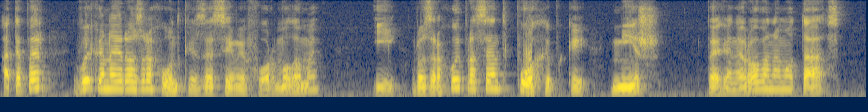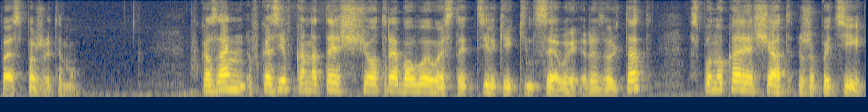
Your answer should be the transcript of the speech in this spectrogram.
а тепер виконай розрахунки за цими формулами і розрахуй процент похибки між P генерованому та P спожитому. Вказівка на те, що треба вивести тільки кінцевий результат, спонукає чат GPT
